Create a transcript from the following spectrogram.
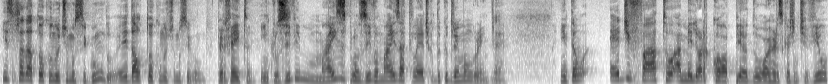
E se precisar dar toco no último segundo, ele dá o toco no último segundo. Perfeito. Inclusive mais explosivo, mais atlético do que o Draymond Green. É. Então, é de fato a melhor cópia do Warriors que a gente viu,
